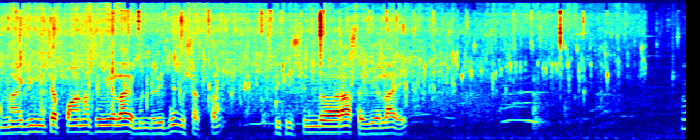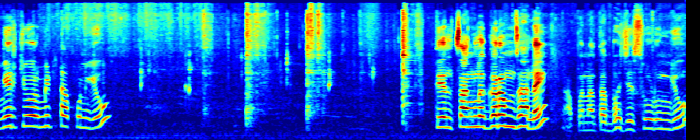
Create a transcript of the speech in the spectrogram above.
नागिनीच्या पानाचा वेल आहे मंडळी बघू शकता. किती सुंदर असा वेल आहे. मिरचीवर मीठ टाकून घेऊ. तेल चांगलं गरम झालंय. आपण आता भजे सोडून घेऊ.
